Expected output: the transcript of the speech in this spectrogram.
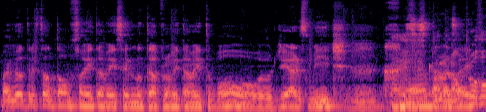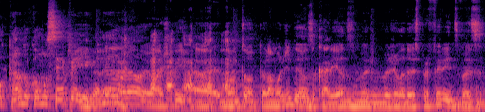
vai ver o Tristan Thompson aí também, se ele não tem um aproveitamento bom, o J.R. Smith. É, Brunão aí. provocando como sempre aí, galera. Não, não, eu acho que. Ah, não tô, pelo amor de Deus, o cara é um dos meus, meus, jogadores preferidos, mas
